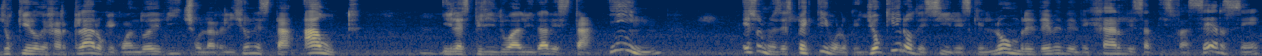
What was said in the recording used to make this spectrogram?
Yo quiero dejar claro que cuando he dicho la religión está out y la espiritualidad está in, eso no es despectivo. Lo que yo quiero decir es que el hombre debe de dejar de satisfacerse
